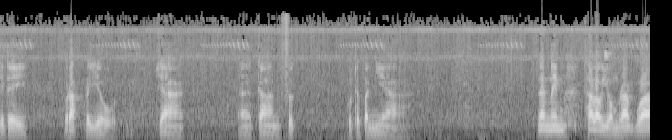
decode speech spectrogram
จะได้รับประโยชน์จากการฝึกพุทธปัญญา นั้นในถ้าเรายอมรับว่า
